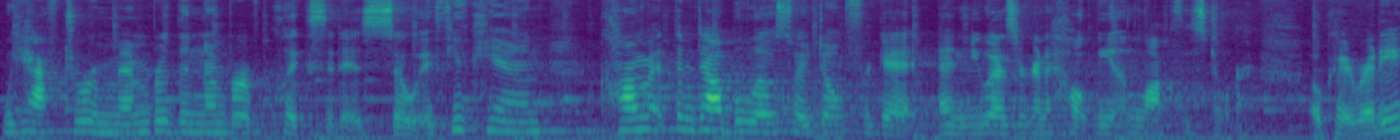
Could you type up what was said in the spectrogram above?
We have to remember the number of clicks it is. So if you can, comment them down below so I don't forget, and you guys are gonna help me unlock this door. Okay, ready?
